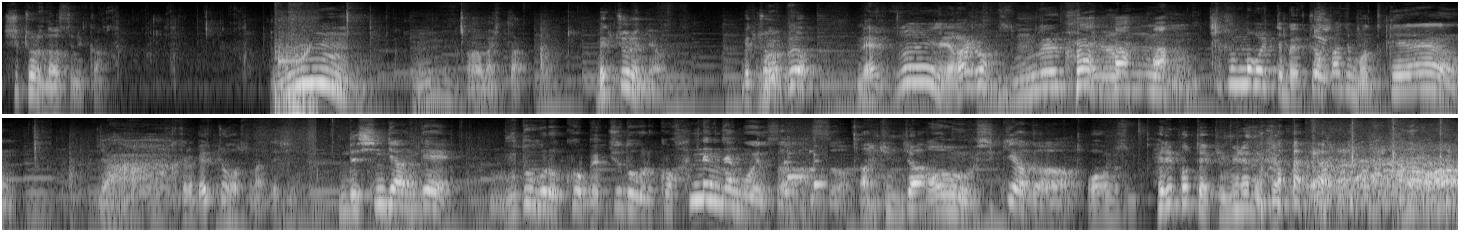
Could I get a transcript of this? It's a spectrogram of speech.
식초를 넣었으니까. 음아 맛있다. 맥주는요? 맥주 없어? 맥주는 내가 좀 분명히 치킨 먹을 때 맥주가 빠지면 어떡해 야, 그래 맥주가 없으면 안 되지. 근데 신기한 게 무도 그렇고 맥주도 그렇고 한 냉장고에서 나왔어 아 진짜? 어우 신기하다 와 무슨 해리포터의 비밀의 냉장고. 다 나와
